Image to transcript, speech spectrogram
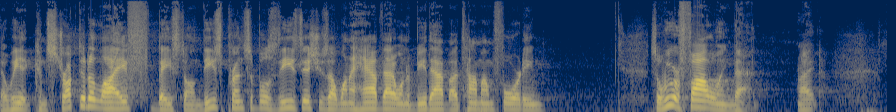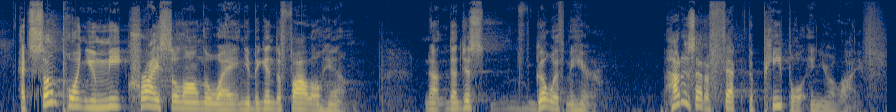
That we had constructed a life based on these principles, these issues. I want to have that. I want to be that by the time I'm 40. So we were following that, right? At some point, you meet Christ along the way and you begin to follow him. Now, now, just go with me here. How does that affect the people in your life?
